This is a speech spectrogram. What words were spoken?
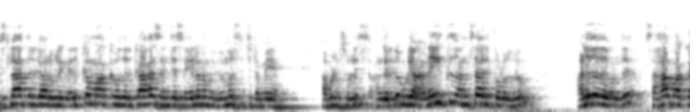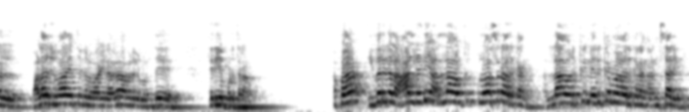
இஸ்லாத்திற்கு அவர்களை நெருக்கமாக்குவதற்காக செஞ்ச செயலை நம்ம விமர்சிச்சிட்டோமே அப்படின்னு சொல்லி அங்க இருக்கக்கூடிய அனைத்து அன்சாரி தோழர்களும் அழுததை வந்து சஹாபாக்கள் பல ரிவாயத்துகள் வாயிலாக அவர்கள் வந்து தெரியப்படுத்துறாங்க. அப்ப இவர்கள் ஆல்ரெடி அல்லாவுக்கு க்ளோசரா இருக்காங்க. அல்லாவிற்கு நெருக்கமாக இருக்கிறாங்க அன்சாரிகள்.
